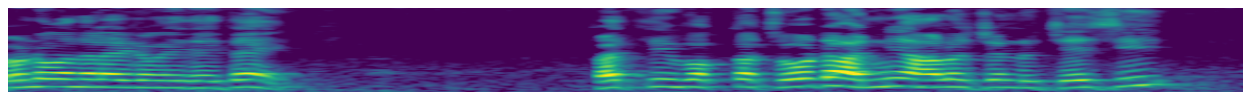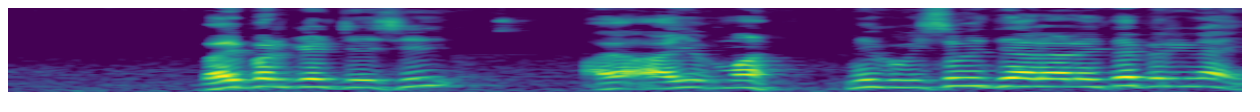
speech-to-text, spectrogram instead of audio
రెండు వందల ఇరవై ఐదు అవుతాయి. ప్రతి ఒక్క చోట అన్ని ఆలోచనలు చేసి బైపర్కేట్ చేసి మీకు విశ్వవిద్యాలయాలు అయితే పెరిగినాయి.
